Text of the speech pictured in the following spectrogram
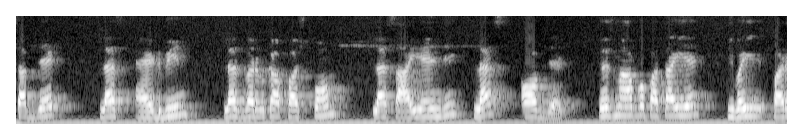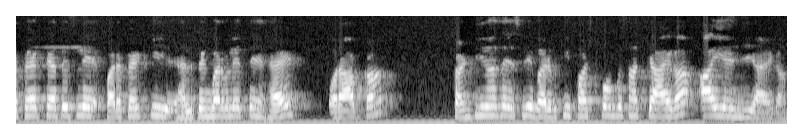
subject plus had been plus verb का first form plus I N G plus object तो इसमें आपको पता ही है कि भाई परफेक्ट है तो इसलिए परफेक्ट की हेल्पिंग वर्ब लेते हैं हेड और आपका कंटिन्यूस है, इसलिए वर्ब की फ़र्स्ट फॉर्म के साथ क्या आएगा? आई एन जी आएगा।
